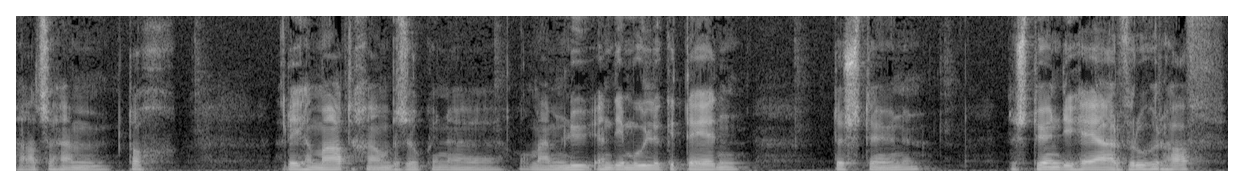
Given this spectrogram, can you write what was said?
gaat ze hem toch regelmatig gaan bezoeken. om hem nu in die moeilijke tijden te steunen. De steun die hij haar vroeger gaf,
